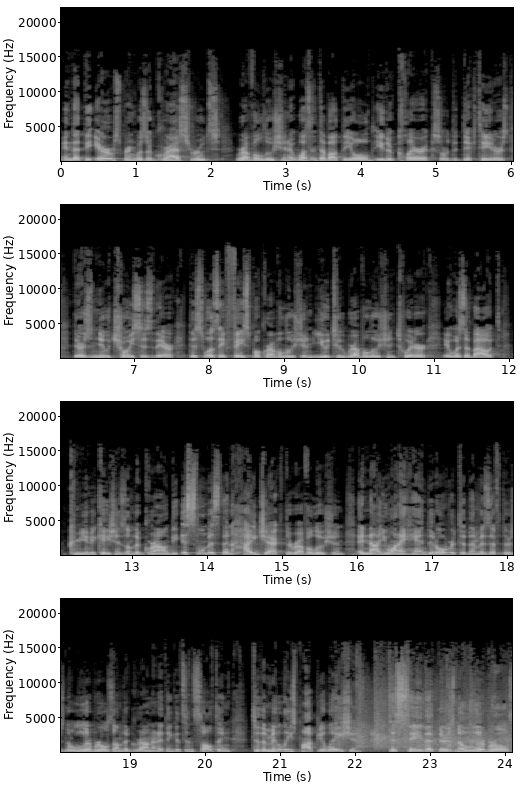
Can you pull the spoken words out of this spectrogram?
And that the Arab Spring was a grassroots revolution. It wasn't about the old either clerics or the dictators. There's new choices there. This was a Facebook revolution, YouTube revolution, Twitter. It was about communications on the ground. The Islamists then hijacked the revolution, and now you want to hand it over to them as if there's no liberals on the ground. And I think it's insulting to the Middle East population to say that there's no liberals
